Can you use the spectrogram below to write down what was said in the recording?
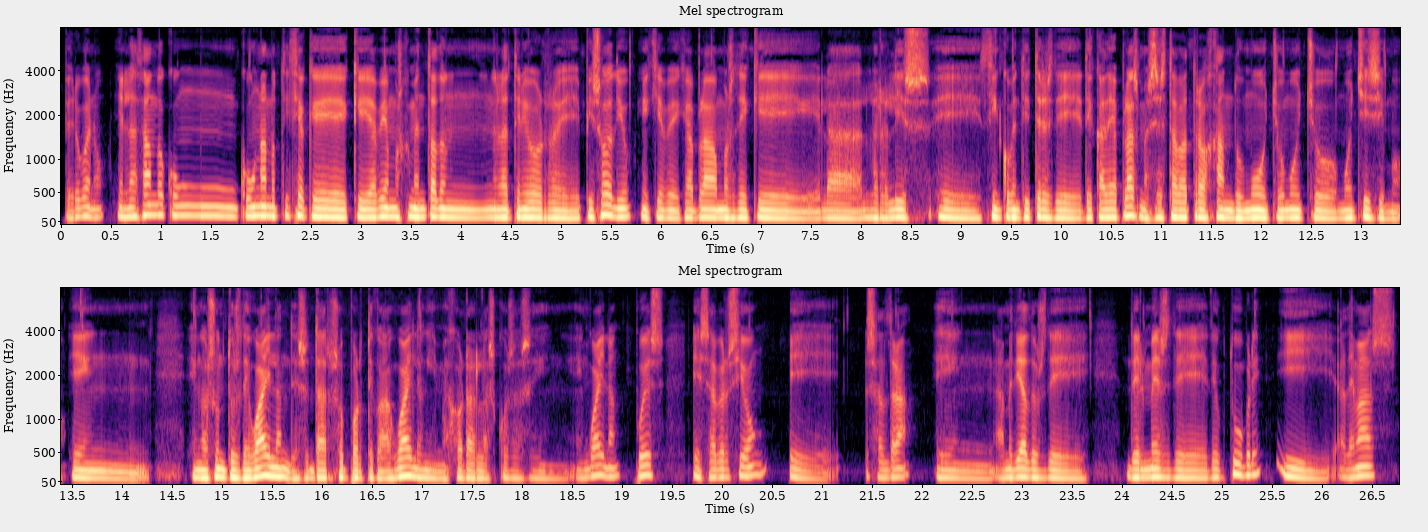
Pero bueno, enlazando con, con una noticia que, que, habíamos comentado en el anterior episodio y que, que hablábamos de que la, la release eh, 5.23 de, de KDE Plasma se estaba trabajando mucho, mucho, muchísimo en, en asuntos de Wayland, de dar soporte a Wayland y mejorar las cosas en, en Wayland, pues esa versión eh, saldrá en, a mediados de, del mes de, de, octubre y además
